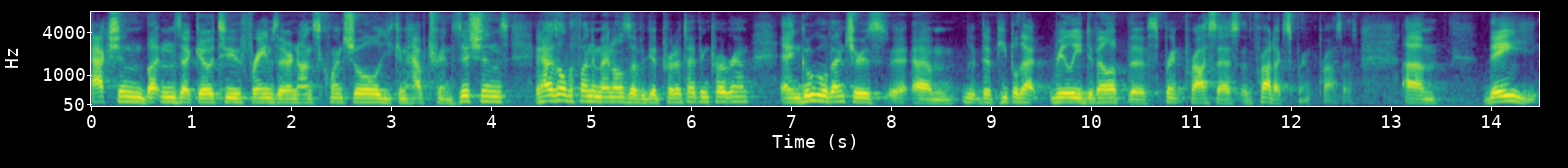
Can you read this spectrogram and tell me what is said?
action buttons that go to frames that are non-sequential. You can have transitions. It has all the fundamentals of a good prototyping program. And Google Ventures, uh, um, the, people that really develop the sprint process, the product sprint process, um, they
